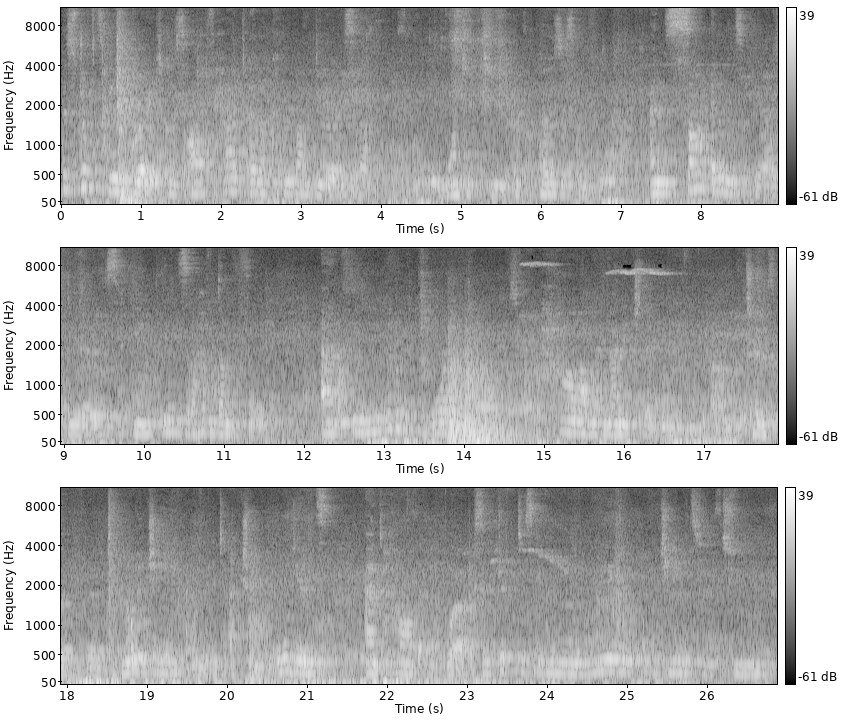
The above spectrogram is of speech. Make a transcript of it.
this drift's been great because I've had a couple of ideas that I've wanted to put proposals in for, and some elements of the ideas have been things that I haven't done before, and I've been a little bit worried about how I would manage them um, in terms of the technology and the interaction with the audience and how that would work. So Drift has given me a real opportunity to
